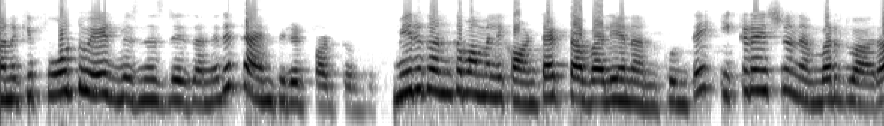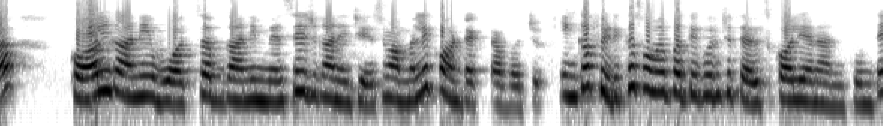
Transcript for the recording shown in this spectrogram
మనకి four to eight business days అనేది టైం పీరియడ్ పడుతుంది. మీరు కనుక మమ్మల్ని కాంటాక్ట్ అవ్వాలి అని అనుకుంటే ఇక్కడ ఇచ్చిన నెంబర్ ద్వారా కాల్ కానీ వాట్సాప్ కానీ మెసేజ్ కానీ చేసి మమ్మల్ని కాంటాక్ట్ అవ్వచ్చు. ఇంకా ఫిడికస్ హోమియోపతి గురించి తెలుసుకోవాలి అని అనుకుంటే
